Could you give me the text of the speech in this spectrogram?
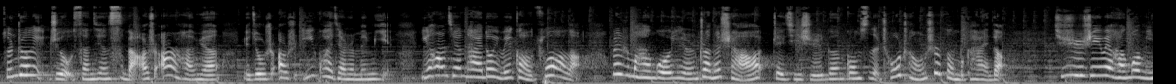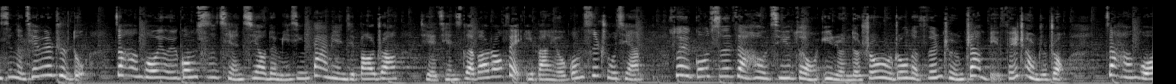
存折里只有三千四百二十二韩元，也就是二十一块钱人民币。银行前台都以为搞错了，为什么韩国艺人赚的少？这其实跟公司的抽成是分不开的。其实是因为韩国明星的签约制度，在韩国由于公司前期要对明星大面积包装，且前期的包装费一般由公司出钱，所以公司在后期从艺人的收入中的分成占比非常之重。在韩国，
